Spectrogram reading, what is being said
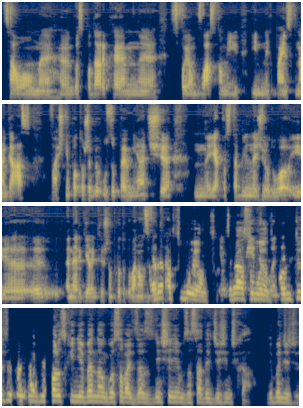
całą e, gospodarkę swoją własną i innych państw na gaz? Właśnie po to, żeby uzupełniać jako stabilne źródło energię elektryczną produkowaną z wiatraków. Reasumując, reasumując politycy Solidarnej Polski nie będą głosować za zniesieniem zasady 10H. Nie będziecie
